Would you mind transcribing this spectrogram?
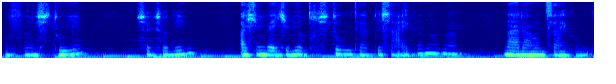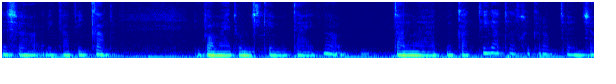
of uh, stoeien, zulke soort dingen als je een beetje wild gestoeid hebt, dan zei ik ook wel. Na de hand zei ik dus, ik had die kat, die kwam mij toen eens een keer met tijd. Nou, dan had mijn kat, die dat gekrapt en zo.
